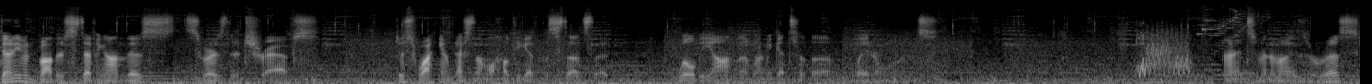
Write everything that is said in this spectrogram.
Don't even bother stepping on those squares, they're traps. Just walking up next to them will help you get the studs that will be on them when we get to the later ones. Alright, to minimize the risk.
